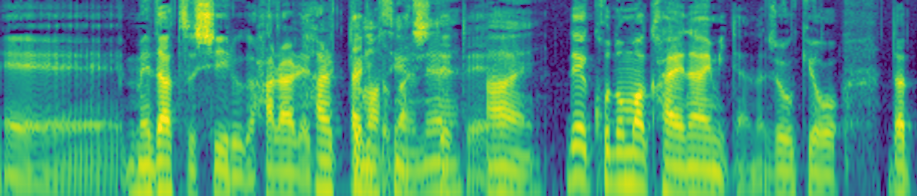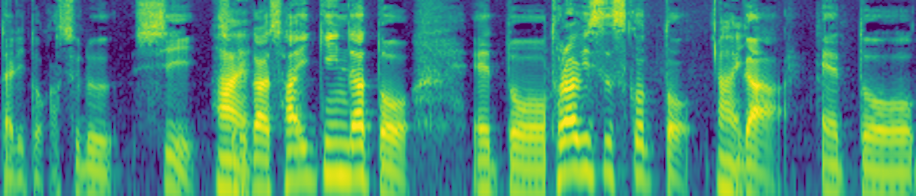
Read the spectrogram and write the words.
えー目立つシールが貼られたりとかしてて、はい。で子供は買えないみたいな状況だったりとかするし、はい。それから最近だと、えっと、トラビス・スコットが、えっと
